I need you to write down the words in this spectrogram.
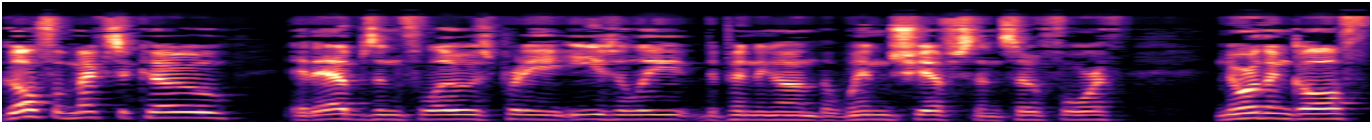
Gulf of Mexico, it ebbs and flows pretty easily depending on the wind shifts and so forth. Northern Gulf,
